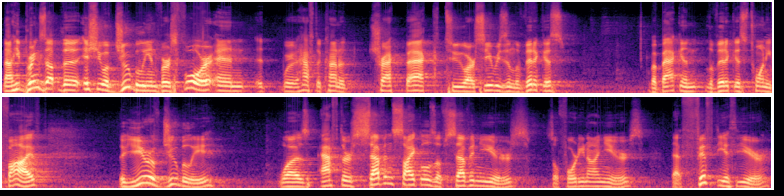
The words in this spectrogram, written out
Now, he brings up the issue of Jubilee in verse 4, and it, we have to kind of track back to our series in Leviticus. But back in Leviticus 25, the year of Jubilee was after seven cycles of seven years, so 49 years, that 50th year,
